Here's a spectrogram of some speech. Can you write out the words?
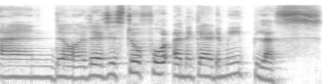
and uh, register for Unacademy plus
